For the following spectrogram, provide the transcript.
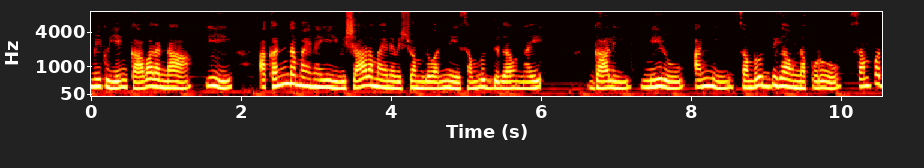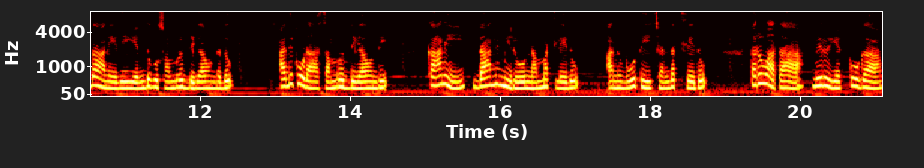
మీకు ఏం కావాలన్నా ఈ అఖండమైన ఈ విశాలమైన విశ్వంలో అన్నీ సమృద్ధిగా ఉన్నాయి. గాలి నీరు అన్నీ సమృద్ధిగా ఉన్నప్పుడు సంపద అనేది ఎందుకు సమృద్ధిగా ఉండదు? అది కూడా సమృద్ధిగా ఉంది. కానీ దాన్ని మీరు నమ్మట్లేదు అనుభూతి చెందట్లేదు. తరువాత మీరు ఎక్కువగా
